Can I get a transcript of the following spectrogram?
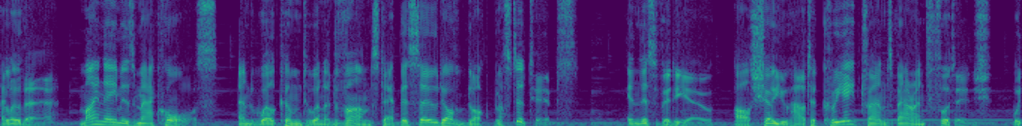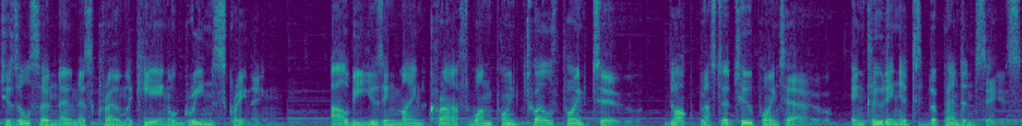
Hello there, my name is McHorse, and welcome to an advanced episode of Blockbuster Tips. In this video, I'll show you how to create transparent footage, which is also known as chroma keying or green screening. I'll be using Minecraft 1.12.2, Blockbuster 2.0, including its dependencies,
